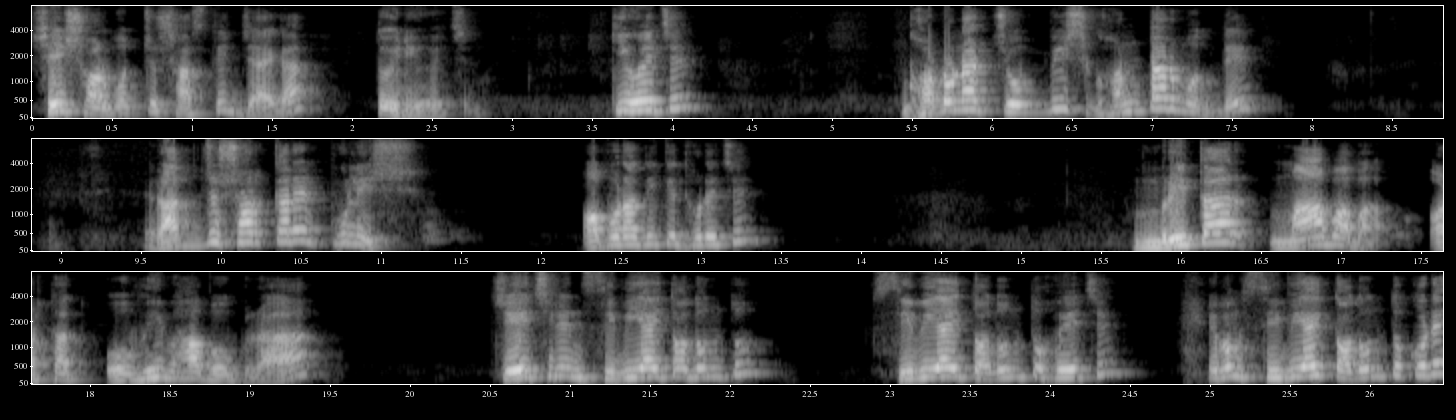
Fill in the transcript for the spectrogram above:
সেই সর্বোচ্চ শাস্তির জায়গা তৈরি হয়েছে। কি হয়েছে? ঘটনার চব্বিশ ঘণ্টার মধ্যে রাজ্য সরকারের পুলিশ অপরাধীকে ধরেছে। মৃতার মা বাবা অর্থাৎ অভিভাবকরা চেয়েছিলেন সিবিআই তদন্ত। সিবিআই তদন্ত হয়েছে। এবং সিবিআই তদন্ত করে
